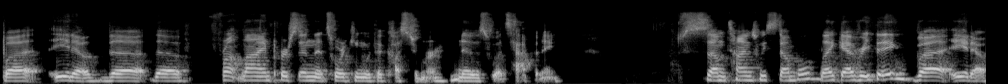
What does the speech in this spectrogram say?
but you know the the frontline person that's working with a customer knows what's happening. Sometimes we stumble, like everything, but you know,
